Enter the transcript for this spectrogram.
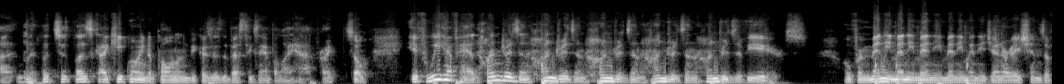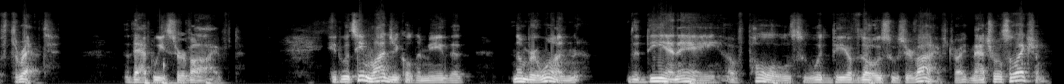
uh, let, us just let's. I keep going to Poland because it's the best example I have, right? So if we have had hundreds and hundreds and hundreds and hundreds and hundreds of years over many, many, many, many, many generations of threat that we survived, it would seem logical to me that number one, the DNA of Poles would be of those who survived, right? Natural selection.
